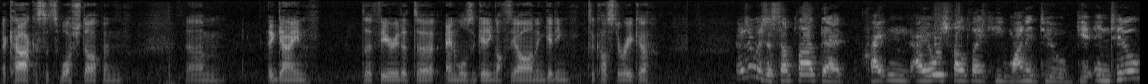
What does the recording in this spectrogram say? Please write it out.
a carcass that's washed up, and um, again, the theory that uh, animals are getting off the island and getting to Costa Rica. There's always a subplot that Crichton. I always felt like he wanted to get into,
